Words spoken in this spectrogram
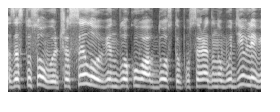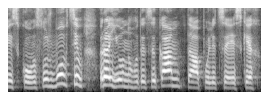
Застосовуючи силу, він блокував доступ усередину будівлі військовослужбовців районного ТЦК та поліцейських.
